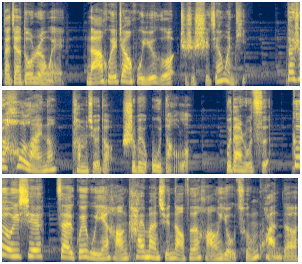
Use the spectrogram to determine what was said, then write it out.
大家都认为。拿回账户余额只是时间问题，但是后来呢？他们觉得是被误导了。不但如此，更有一些在硅谷银行开曼群岛分行有存款的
